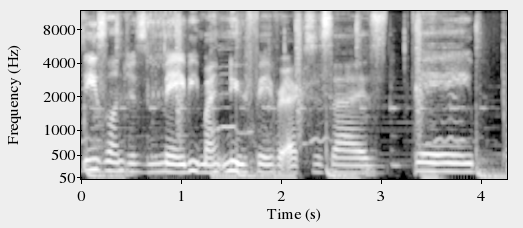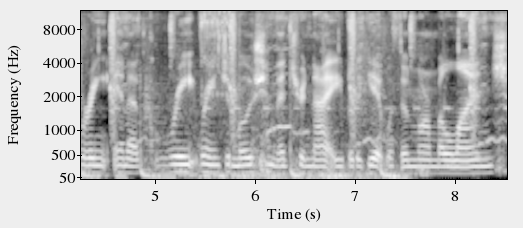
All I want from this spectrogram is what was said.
These lunges may be my new favorite exercise. They bring in a great range of motion that you're not able to get with a normal lunge.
